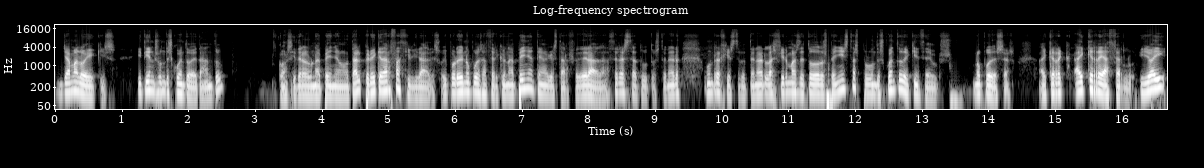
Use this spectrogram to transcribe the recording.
llámalo X, y tienes un descuento de tanto, considerar una peña o tal, pero hay que dar facilidades. Hoy por hoy no puedes hacer que una peña tenga que estar federada, hacer estatutos, tener un registro, tener las firmas de todos los peñistas por un descuento de 15 euros. No puede ser. Hay que, hay que rehacerlo. Y yo ahí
